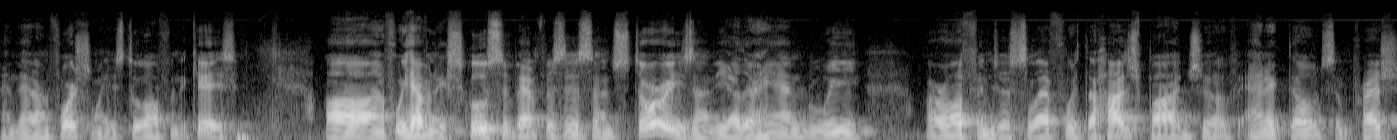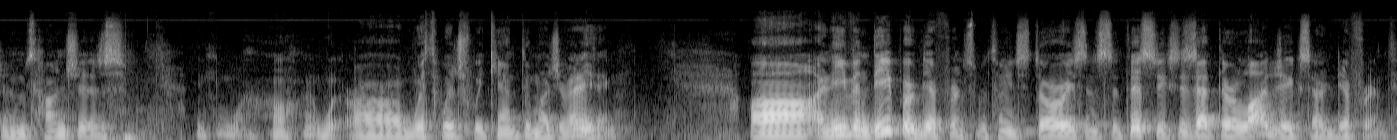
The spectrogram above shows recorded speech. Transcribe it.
And that unfortunately is too often the case. Uh, if we have an exclusive emphasis on stories, on the other hand, we are often just left with a hodgepodge of anecdotes, impressions, hunches, uh, with which we can't do much of anything. Uh, an even deeper difference between stories and statistics is that their logics are different.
